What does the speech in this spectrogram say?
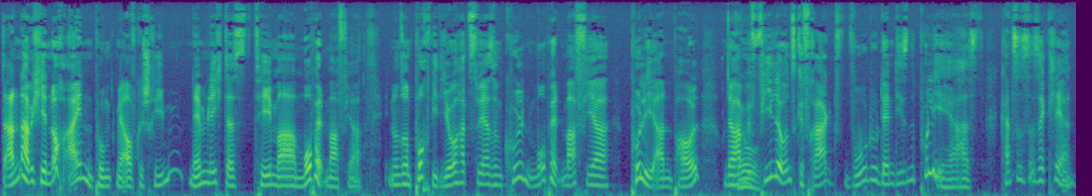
dann habe ich hier noch einen Punkt mir aufgeschrieben, nämlich das Thema Moped Mafia. In unserem Puch-Video hast du ja so einen coolen Moped Mafia Pulli an, Paul. Und da haben Jo. wir viele uns gefragt, wo du denn diesen Pulli her hast. Kannst du uns das erklären?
